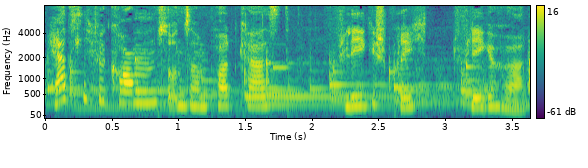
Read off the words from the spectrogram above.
Herzlich willkommen zu unserem Podcast Pflege spricht, Pflege hört.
